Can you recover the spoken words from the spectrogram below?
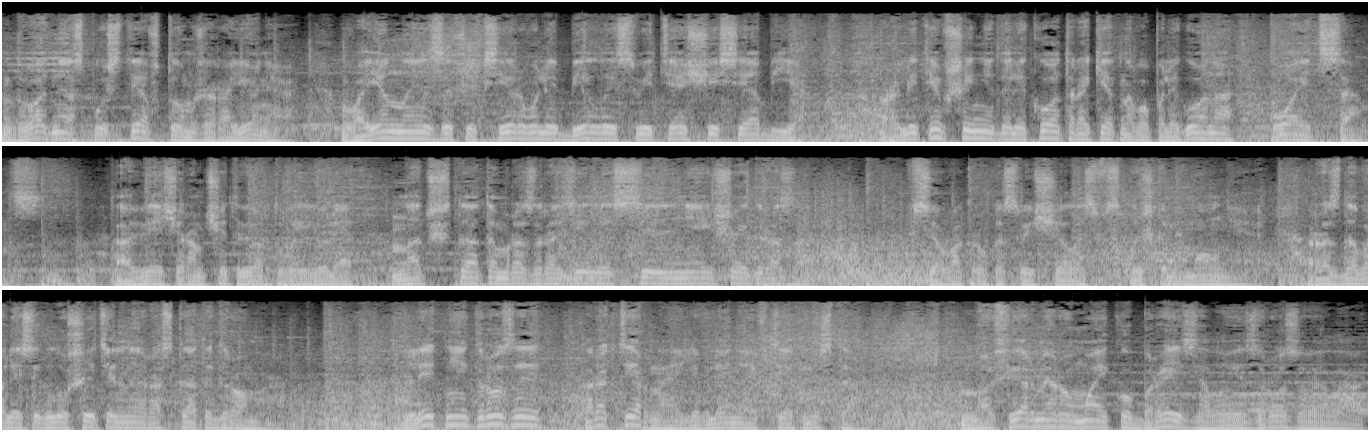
Два дня спустя в том же районе военные зафиксировали белый светящийся объект, пролетевший недалеко от ракетного полигона Уайт Sands. А вечером 4 июля над штатом разразилась сильнейшая гроза. Все вокруг освещалось вспышками молнии, раздавались оглушительные раскаты грома. Летние грозы – характерное явление в тех местах. Но фермеру Майку Брейзелу из Розуэлла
